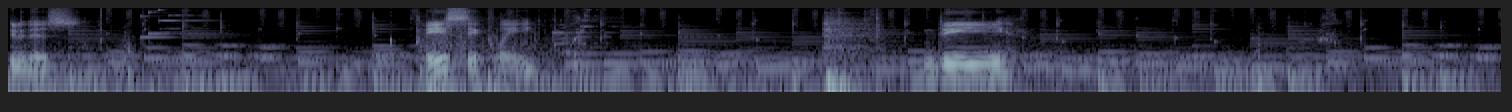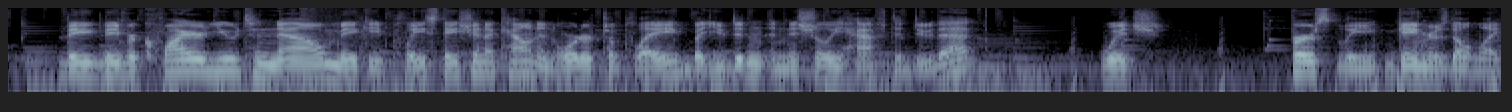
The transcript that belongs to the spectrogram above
Do this. Basically, the they they require you to now make a PlayStation account in order to play, but you didn't initially have to do that, which firstly, gamers don't like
